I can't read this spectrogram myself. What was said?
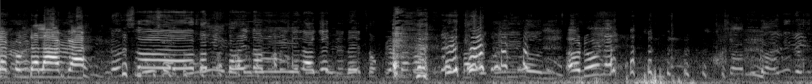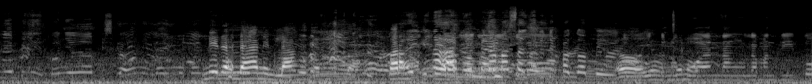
Niya kung dalaga. doon sa kapitbahay namin may nilaga doon na ito, ko yun. O, doon na. Sabi ka, ano lagi niya pili? Doon niya nila yung mukha. Hindi, dahan-dahanin lang. Parang itira ko na. minamassage ko din paggabi. Oo, yun. ganun. Tinubuan ng laman dito.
